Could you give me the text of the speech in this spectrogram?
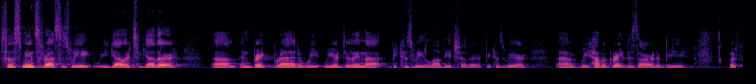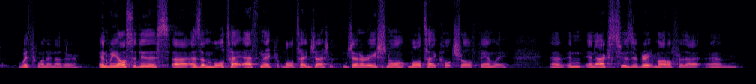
So, this means for us as we, we gather together um, and break bread, we, we are doing that because we love each other, because we, are, uh, we have a great desire to be with, with one another. And we also do this uh, as a multi ethnic, multi generational, multicultural family. Um, and, and, Acts 2 is a great model for that. Um,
